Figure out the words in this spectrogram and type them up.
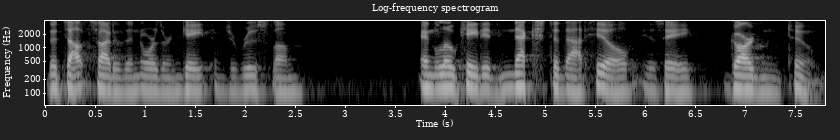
that's outside of the northern gate of Jerusalem. And located next to that hill is a garden tomb.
